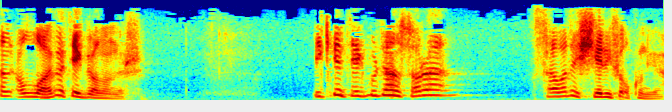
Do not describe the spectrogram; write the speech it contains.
Yani Allah'a bir tekbir alınır. İkinci tekbirden sonra salavat-ı şerifi okunuyor.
